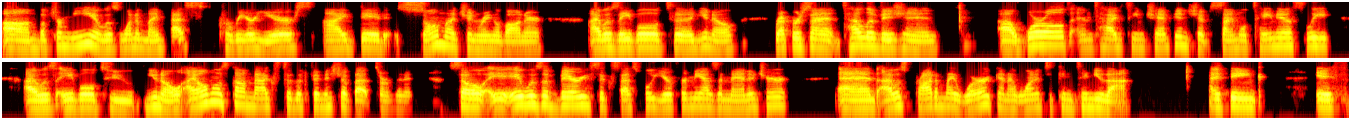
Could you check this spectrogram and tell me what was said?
Um, but for me, it was one of my best career years. I did so much in Ring of Honor. I was able to, you know, represent television, uh, world, and tag team championships simultaneously. I was able to, you know, I almost got Max to the finish of that tournament. So it, it was a very successful year for me as a manager. And I was proud of my work and I wanted to continue that. I think if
